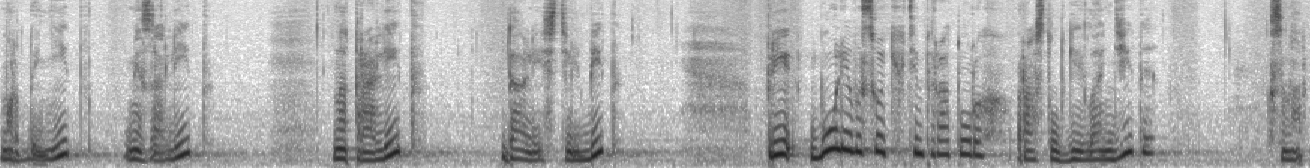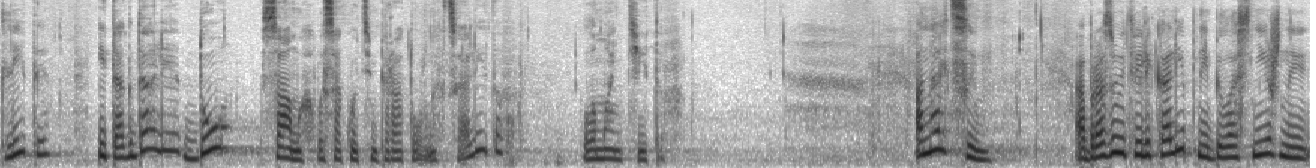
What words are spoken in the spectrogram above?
морденит, мезолит, натролит, далее стильбит. При более высоких температурах растут гейландиты, ксенотлиты и так далее до самых высокотемпературных циолитов – ламантитов – Анальцин образует великолепные белоснежные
